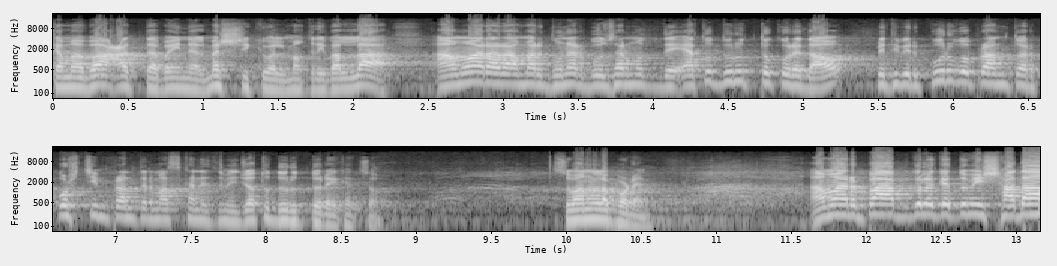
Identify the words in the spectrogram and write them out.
কামা বাআদতা বাইনাল মাশরিকি ওয়াল মাগরিব। আল্লাহ, আমার আর আমার গুনার বোঝার মধ্যে এত দূরত্ব করে দাও, পৃথিবীর পূর্ব প্রান্ত আর পশ্চিম প্রান্তের মাঝখানে তুমি যত দূরত্ব রেখেছো। সুবহানাল্লাহ পড়েন। আমার পাপগুলোকে তুমি সাদা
